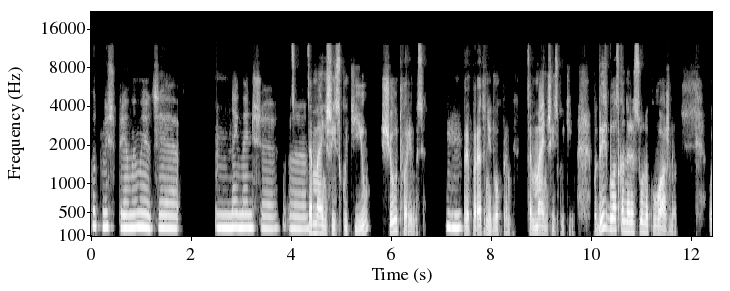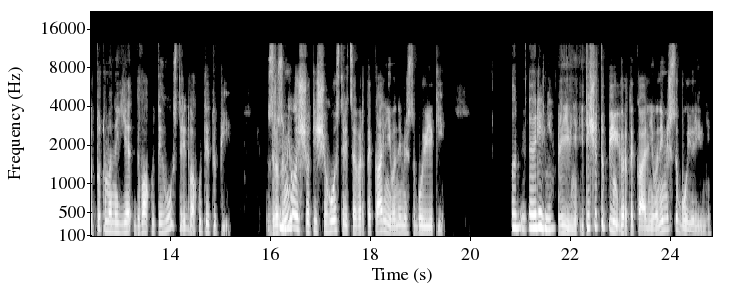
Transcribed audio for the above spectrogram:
Кут між прямими це м, найменше. Е, Це менший з кутів, що утворилося мгм. при перетині двох прямих. Це менший з кутів. Подивись, будь ласка, на рисунок уважно. От тут у мене є два кути гострі, два кути тупі. Зрозуміло, що ті, що гострі, це вертикальні, вони між собою які? Од- е, рівні. Рівні. І ті, що тупі вертикальні, вони між собою рівні.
